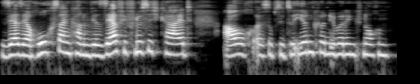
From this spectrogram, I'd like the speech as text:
sehr, sehr hoch sein kann und wir sehr viel Flüssigkeit auch äh, substituieren können über den Knochen.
